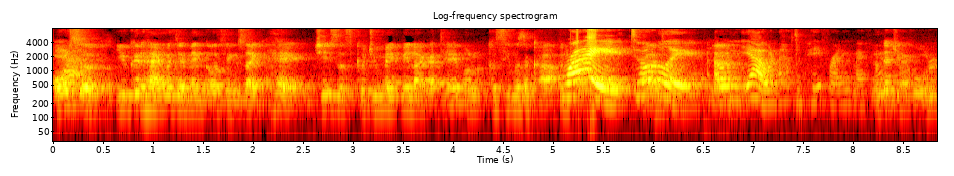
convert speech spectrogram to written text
Yeah. also you could hang with him and go things like, "Hey, Jesus, could you make me like a table?" Because he was a carpenter. Right, totally. Yeah. I wouldn't. Yeah, I wouldn't have to pay for any of my furniture. Wouldn't that be cool?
